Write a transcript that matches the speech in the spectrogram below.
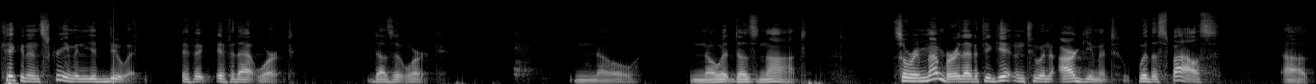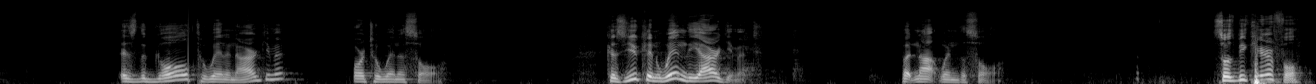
kicking and screaming, you'd do it if, it, if that worked. Does it work? No. No, it does not. So remember that if you get into an argument with a spouse, uh, is the goal to win an argument or to win a soul? Because you can win the argument, but not win the soul. So be careful.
